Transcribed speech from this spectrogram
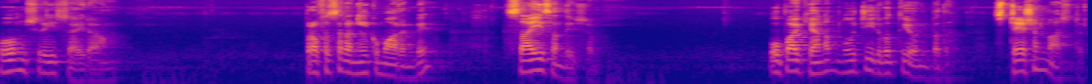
ഓം ശ്രീ സായിരാം പ്രൊഫസർ അനിൽകുമാറിന്റെ സായി സന്ദേശം. ഉപാഖ്യാനം നൂറ്റി ഇരുപത്തി ഒൻപത് സ്റ്റേഷൻ മാസ്റ്റർ.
